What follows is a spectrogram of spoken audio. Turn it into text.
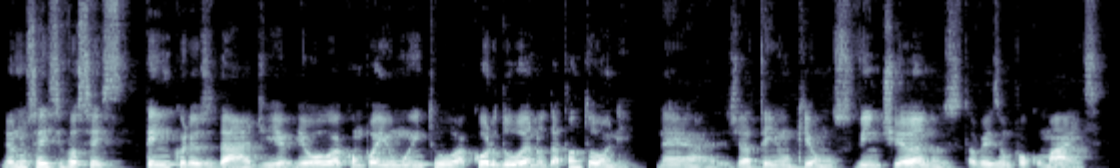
eu não sei se vocês têm curiosidade, eu, acompanho muito a cor do ano da Pantone, né? Já tenho que uns 20 anos, talvez um pouco mais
